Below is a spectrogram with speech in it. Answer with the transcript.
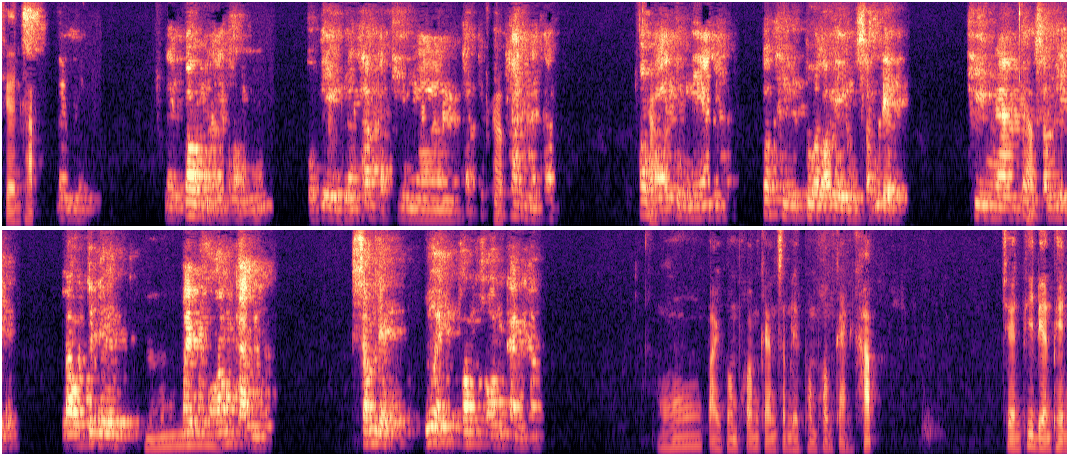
เชิญครับ ในในเป้าหมายของผมเองนะครับกับทีมงานกับทุครักบท่านนะครับ เป้าหมายตรงเนี้ยก็คือตัวเราเองสำเร็จ ทีมงานต้องสำเร็จ เราจะเดินอืมไปพร้อมกันสำเร็จด้วยพร้อม ๆกันครับอ๋อไปพร้อม ๆ กันสำเร็จพร้อม ๆ กันครับ เชิญพี่เดือนเพน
